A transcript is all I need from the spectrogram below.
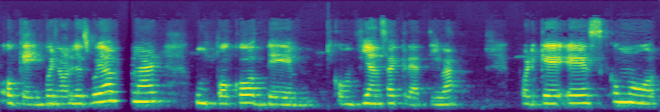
Ok, bueno, les voy a hablar un poco de confianza creativa, porque es como,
